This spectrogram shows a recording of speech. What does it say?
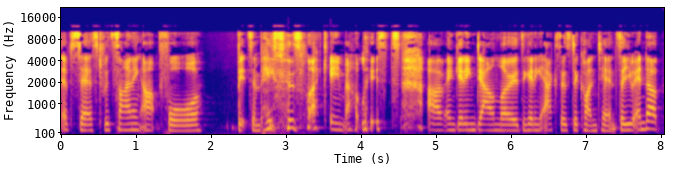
obsessed with signing up for bits and pieces like email lists um, and getting downloads and getting access to content. So you end up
